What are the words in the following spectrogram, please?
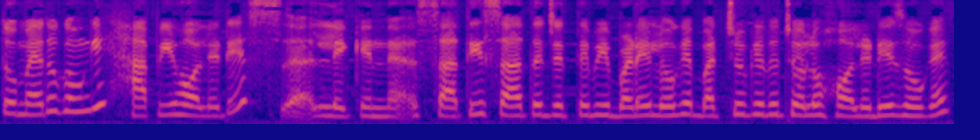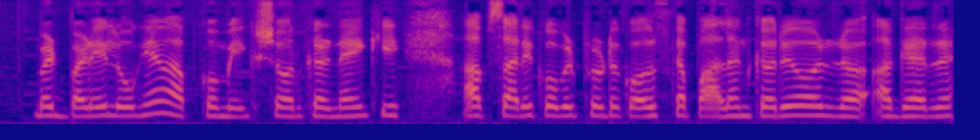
तो मैं तो कहूँगी हैप्पी हॉलीडेज लेकिन साथ ही साथ जितने भी बड़े लोग हैं, बच्चों के तो चलो हॉलीडेज हो गए बट बड़े लोग हैं, आपको मेक श्योर करना है कि आप सारे कोविड प्रोटोकॉल्स का पालन करें और अगर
